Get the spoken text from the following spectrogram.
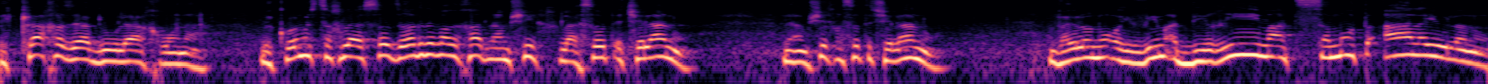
וככה זה הגאולה האחרונה. וכל מה שצריך לעשות זה רק דבר אחד, להמשיך לעשות את שלנו. להמשיך לעשות את שלנו. והיו לנו אויבים אדירים, מעצמות על היו לנו,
